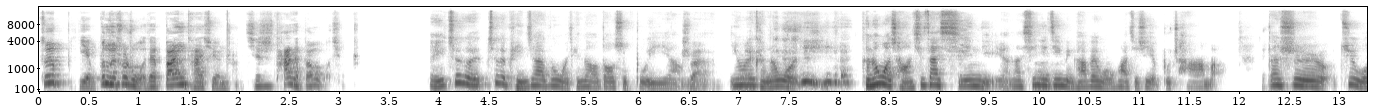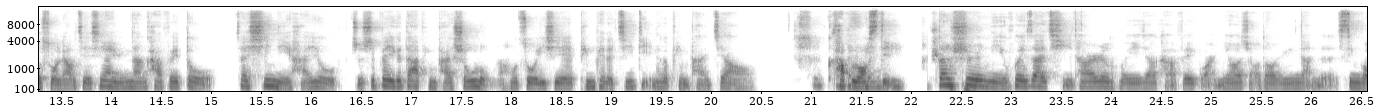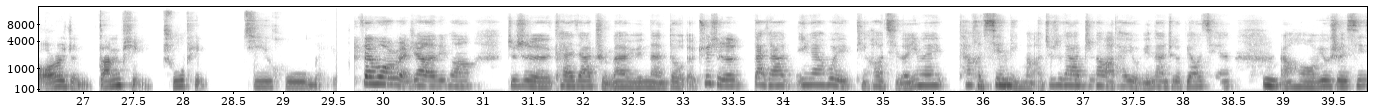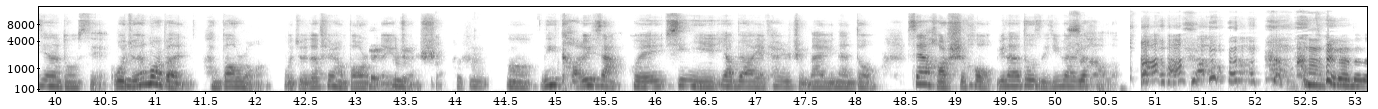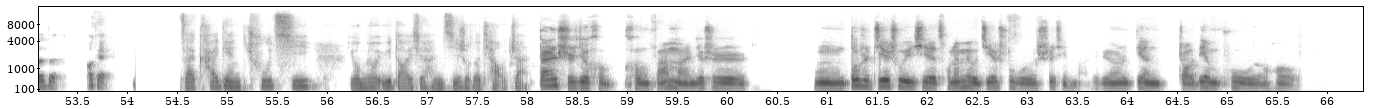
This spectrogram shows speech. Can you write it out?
所以也不能说是我在帮他宣传，其实他在帮我宣传。哎，这个这个评价跟我听到倒是不一样，是吧？因为可能我 可能我长期在悉尼，那悉尼精品咖啡文化其实也不差嘛。但是据我所了解，现在云南咖啡豆在悉尼还有只是被一个大品牌收拢，然后做一些拼配的基底，那个品牌叫 Cup Roasty。但是你会在其他任何一家咖啡馆，你要找到云南的 Single Origin 单品出品几乎没有。在墨尔本这样的地方，就是开一家只卖云南豆的，确实大家应该会挺好奇的，因为它很鲜明嘛，就是大家知道它有云南这个标签，嗯，然后又是新鲜的东西。我觉得墨尔本很包容，我觉得非常包容的一个城市。嗯嗯，你考虑一下回悉尼要不要也开始只卖云南豆？现在好时候，云南的豆子已经越来越好了。对对对对对，OK，在开店初期。有没有遇到一些很棘手的挑战？当时就很很繁忙，就是，嗯，都是接触一些从来没有接触过的事情嘛，就比方说店找店铺，然后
